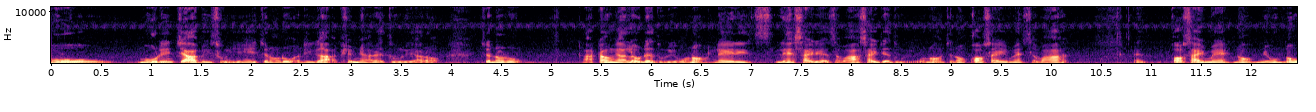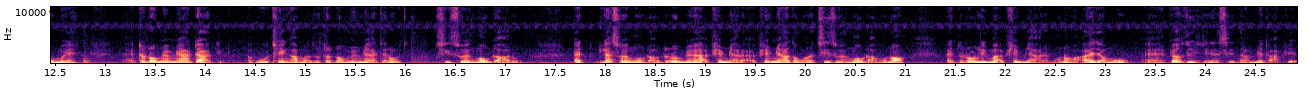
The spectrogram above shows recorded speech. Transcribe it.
မိုးမိုးရင်းကြပြီဆိုရင်ကျွန်တော်တို့အဓိကအဖြစ်များတဲ့သူတွေကတော့ကျွန်တော်တို့ဒါတောင်ရလောက်တဲ့သူတွေပေါ့နော်လဲတွေလဲဆိုင်တဲ့စပားဆိုင်တဲ့သူတွေပေါ့နော်ကျွန်တော်ကောက်ဆိုင်မယ်စပားအဲကောက်ဆိုင်မယ်နော်မျိုးနှုံမယ် အဲတော်တော်များများဒါဒီအခုချိန်ခါမှာဆိုတော်တော်များများကျွန်တော်ခြီဆွဲငုတ်တာတို့အဲလက်ဆွဲငုတ်တာတို့တော်တော်များများအဖြစ်များတယ်အဖြစ်များဆုံးကတော့ခြီဆွဲငုတ်တာပေါ့နော်အဲတော်တော်လေးမှအဖြစ်များတယ်ပေါ့နော်အဲဒါကြောင့်မို့အဲပျောက်စီခြင်းနဲ့စေတနာမေတ္တာဖြစ်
